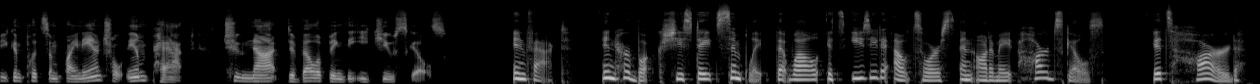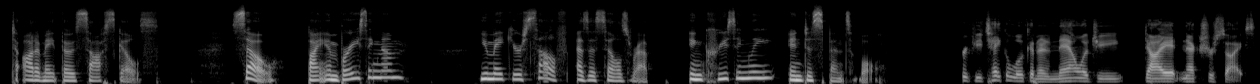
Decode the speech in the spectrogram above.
You can put some financial impact to not developing the EQ skills. In fact, in her book, she states simply that while it's easy to outsource and automate hard skills, it's hard to automate those soft skills. So, by embracing them, you make yourself as a sales rep increasingly indispensable. If you take a look at an analogy, diet and exercise,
